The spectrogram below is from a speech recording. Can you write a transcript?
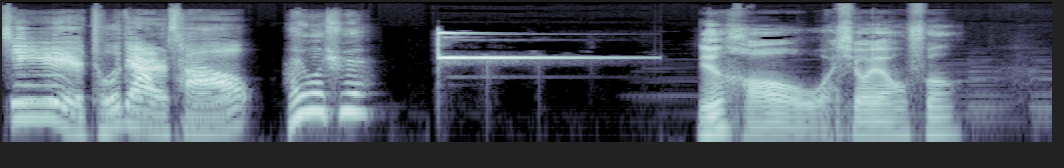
今日吐点槽。哎呦我去！您好，我肖阳峰。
